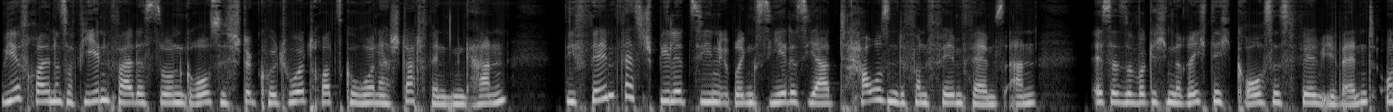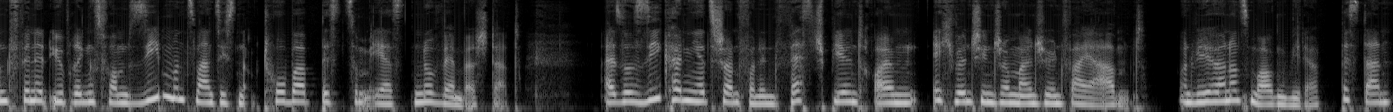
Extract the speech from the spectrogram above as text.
Wir freuen uns auf jeden Fall, dass so ein großes Stück Kultur trotz Corona stattfinden kann. Die Filmfestspiele ziehen übrigens jedes Jahr Tausende von Filmfans an. Ist also wirklich ein richtig großes Filmevent und findet übrigens vom 27. Oktober bis zum 1. November statt. Also Sie können jetzt schon von den Festspielen träumen. Ich wünsche Ihnen schon mal einen schönen Feierabend. Und wir hören uns morgen wieder. Bis dann.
